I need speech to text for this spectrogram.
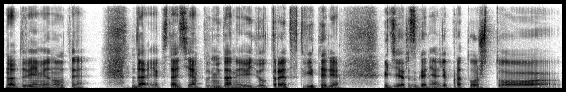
На две минуты. Да, я, кстати, недавно я видел тред в Твиттере, где разгоняли про то, что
